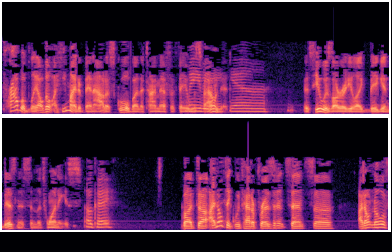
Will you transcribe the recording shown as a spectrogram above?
probably, although he might have been out of school by the time FFA Maybe, was founded. Yeah. Because he was already like big in business in the twenties. Okay. But uh, I don't think we've had a president since. Uh, I don't know if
